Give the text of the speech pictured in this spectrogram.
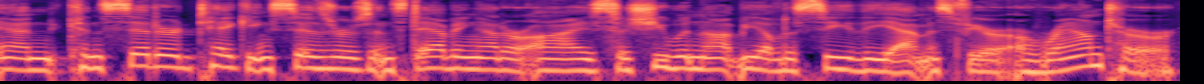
and considered taking scissors and stabbing at her eyes so she would not be able to see the atmosphere around her.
